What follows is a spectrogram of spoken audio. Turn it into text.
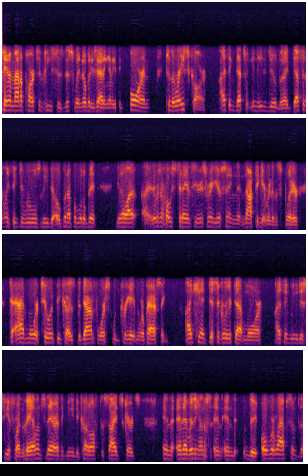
same amount of parts and pieces. This way, nobody's adding anything foreign to the race car. I think that's what you need to do, but I definitely think the rules need to open up a little bit. You know, I, I, there was a host today on Sirius Radio saying that not to get rid of the splitter, to add more to it because the downforce would create more passing. I can't disagree with that more. I think we need to see a front valence there. I think we need to cut off the side skirts and and everything on and, and the overlaps of the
